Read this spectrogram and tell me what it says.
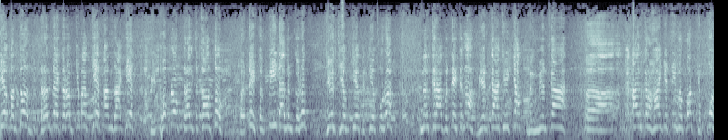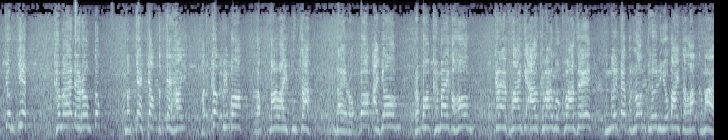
ជាបន្ទាន់ត្រូវតែគោរពច្បាប់ជាតិអន្តរជាតិពិភពលោកត្រូវស្កោលទោសប្រទេសទាំងពីរដែលមិនគោរពយើងជាជាប្រជាពលរដ្ឋនៅក្រៅប្រទេសទាំងអស់មានការជឿចាប់និងមានការអឺដៅក្រហាយជាទីបំផុតចំពោះជនជាតិខ្មែរដែលរងទុក្ខ មិនចេះចប់មិនចេះហើយបន្ទាប់ពីបបបាល័យពូសាសដែលរបបអាយ៉ងរបបខ្មែរក្រហមក្រែផ្លាយជាអាវខ្មៅមកខ្វាទេ នៅតែបន្លំធ្វើនយោបាយស្លាប់ខ្មែរ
